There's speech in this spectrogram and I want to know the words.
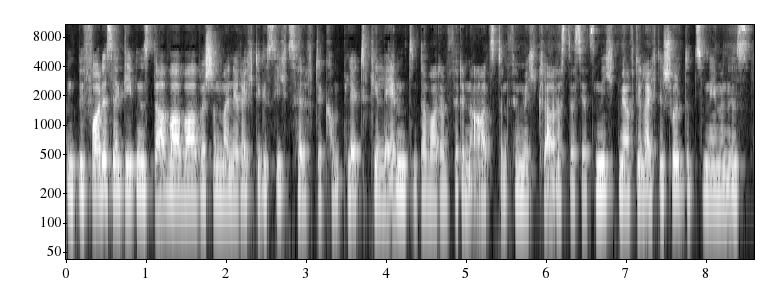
und bevor das Ergebnis da war, war aber schon meine rechte Gesichtshälfte komplett gelähmt. Und da war dann für den Arzt und für mich klar, dass das jetzt nicht mehr auf die leichte Schulter zu nehmen ist.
